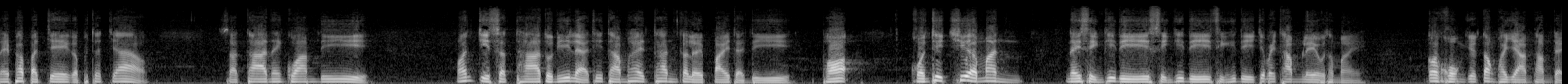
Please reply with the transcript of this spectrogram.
ในพระปัจเจกับพุทธเจ้าศรัทธาในความดีเพราะจิตศรัทธาตัวนี้แหละที่ทำให้ท่านก็เลยไปแต่ดี เพราะคนที่เชื่อมั่น ในสิ่งที่ดีสิ่งที่ดี สิ่งที่ดีจะไปทำเร็วทำไม ก็คงจะต้องพยายามทำแต่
